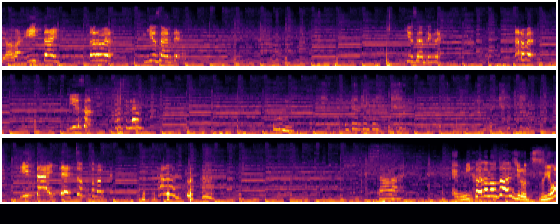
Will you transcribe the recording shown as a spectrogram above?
やばい痛い！頼むギュさんやって。ギュさんやってくれ。頼む。ギュさん助けて。どこにいる痛い痛い痛い痛いってちょっと待って。頼む。やばいえ味方の炭治郎強っ。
